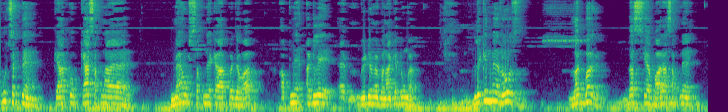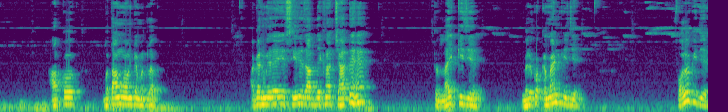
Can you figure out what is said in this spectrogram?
पूछ सकते हैं कि आपको क्या सपना आया है। मैं उस सपने का आपको जवाब अपने अगले वीडियो में बना के दूँगा। लेकिन मैं रोज़ लगभग 10 या 12 सपने आपको बताऊँगा उनके मतलब। अगर मेरे ये सीरीज़ आप देखना चाहते हैं तो लाइक कीजिए, मेरे को कमेंट कीजिए। फॉलो कीजिए।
